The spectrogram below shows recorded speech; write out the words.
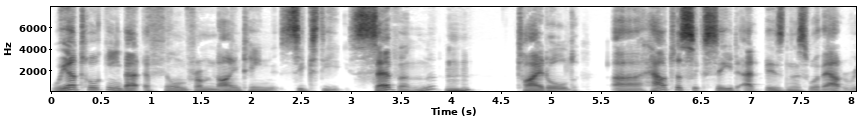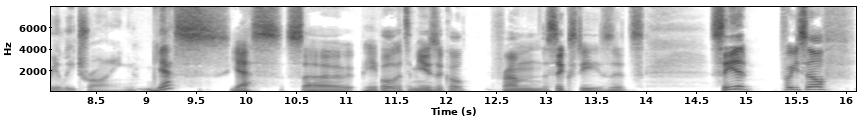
We are talking about a film from 1967 Mhm. Titled uh, "How to Succeed at Business Without Really Trying." Yes, yes. So, people, it's a musical from the 60s. It's see it for yourself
